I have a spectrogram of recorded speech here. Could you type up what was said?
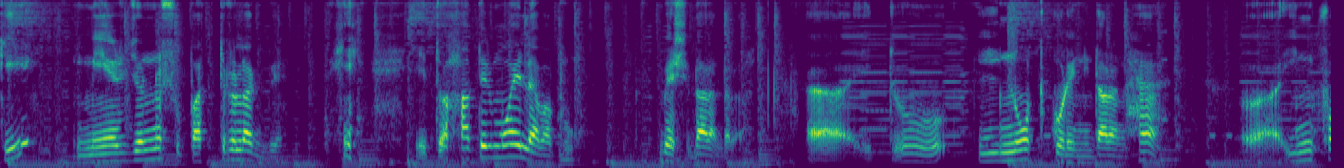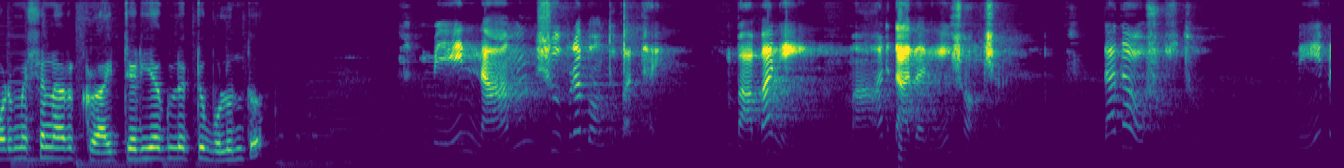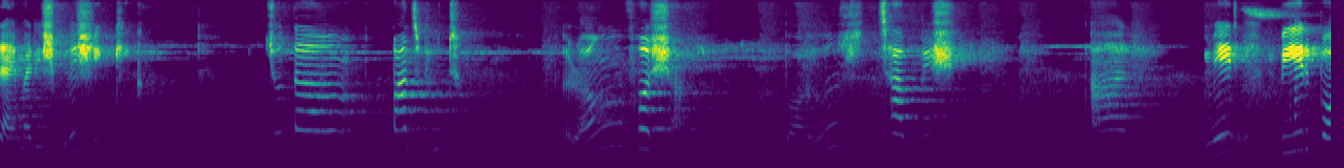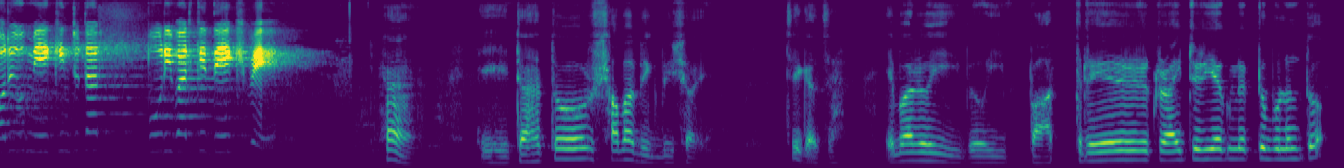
কি? মেয়ের জন্য সুপাত্র লাগবে? এ তো হাতের ময়লা, বাপু। বেশ, দাঁড়ান দাঁড়ান। একটু নোট করে নি, দাঁড়ান হ্যাঁ। ইনফরমেশন আর ক্রাইটেরিয়াগুলো একটু বলুন তো। মেয়ের নাম শুভ্রা বন্দ্যোপাধ্যায়। বাবা নেই, মার দাদা নিয়েই সংসার। দাদা অসুস্থ। মেয়ে প্রাইমারি স্কুলে শিক্ষিকা। উচ্চতা পাঁচ ফুট। রং ফর্সা। বয়স ছাব্বিশ। আর মেয়ের বিয়ের পরেও মেয়ে কিন্তু তার পরিবারকে দেখবে। হ্যাঁ এটা তো স্বাভাবিক বিষয়। ঠিক আছে এবার ওই ওই পাত্রের ক্রাইটেরিয়াগুলো একটু বলুন তো।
